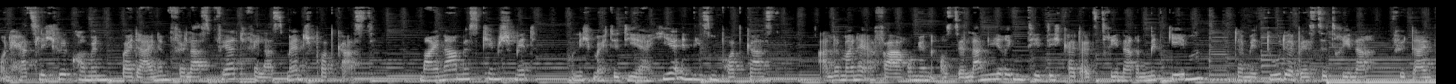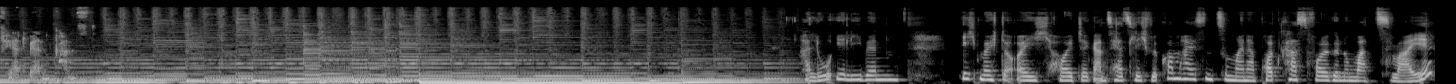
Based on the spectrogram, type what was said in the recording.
und herzlich willkommen bei deinem Verlass Pferd, Verlass Mensch Podcast. Mein Name ist Kim Schmidt und ich möchte dir hier in diesem Podcast alle meine Erfahrungen aus der langjährigen Tätigkeit als Trainerin mitgeben, damit du der beste Trainer für dein Pferd werden kannst. Hallo ihr Lieben, ich möchte euch heute ganz herzlich willkommen heißen zu meiner Podcast-Folge Nummer zwei,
